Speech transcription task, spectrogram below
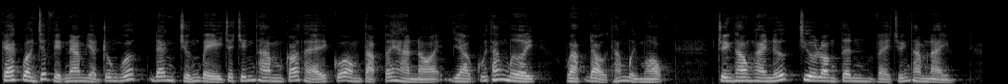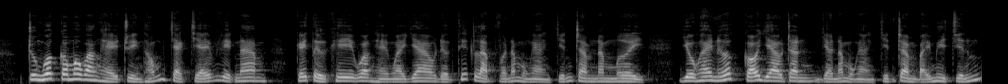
các quan chức Việt Nam và Trung Quốc đang chuẩn bị cho chuyến thăm có thể của ông Tập tới Hà Nội vào cuối tháng 10 hoặc đầu tháng 11. Truyền thông hai nước chưa loan tin về chuyến thăm này. Trung Quốc có mối quan hệ truyền thống chặt chẽ với Việt Nam kể từ khi quan hệ ngoại giao được thiết lập vào năm 1950, dù hai nước có giao tranh vào năm 1979.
